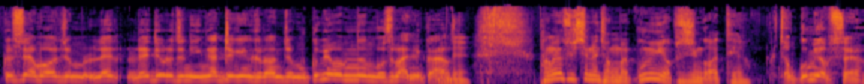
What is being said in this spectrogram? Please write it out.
글쎄요, 뭐 좀, 레, 라디오로 듣는 인간적인 그런 좀 꾸밈 없는 모습 아닐까요? 네. 박명수 씨는 정말 꿈이 없으신 것 같아요. 좀 꿈이 없어요.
